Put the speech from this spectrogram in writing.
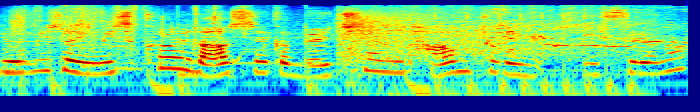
여기서 이미 스크롤이 나왔으니까 멸치는 다음 쪽에 있으려나?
